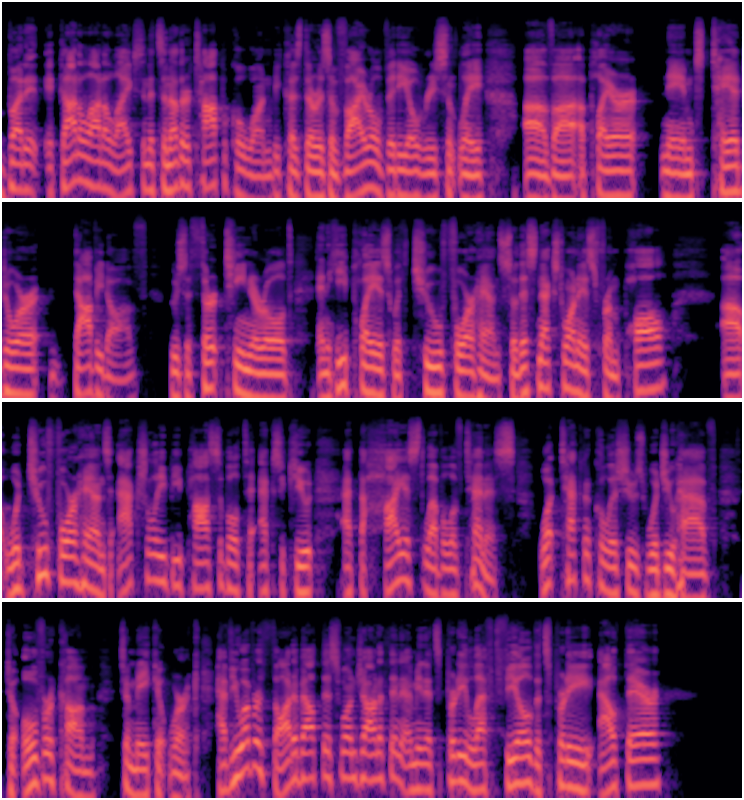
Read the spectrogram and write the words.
but it, it got a lot of likes, and it's another topical one because there was a viral video recently of uh, a player named Teodor Davidov, who's a 13 year old, and he plays with two forehands. So this next one is from Paul. Uh, would two forehands actually be possible to execute at the highest level of tennis? What technical issues would you have to overcome to make it work? Have you ever thought about this one, Jonathan? I mean, it's pretty left field, it's pretty out there.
